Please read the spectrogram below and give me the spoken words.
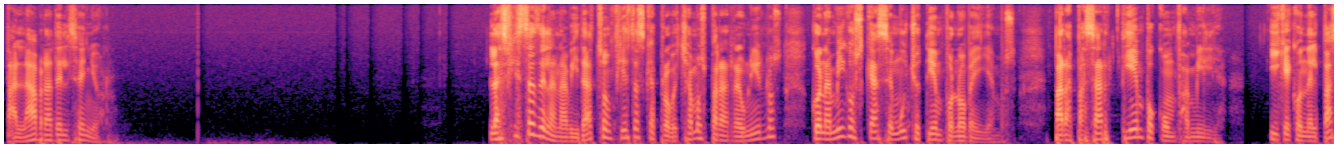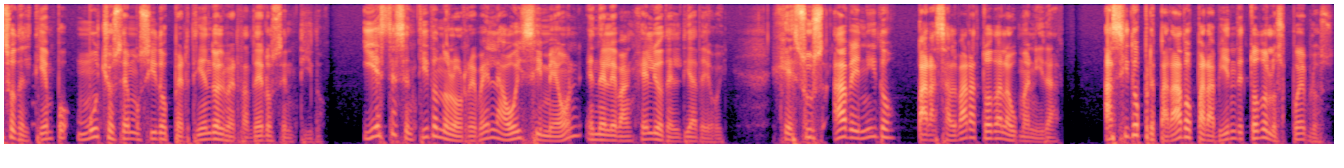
Palabra del Señor. Las fiestas de la Navidad son fiestas que aprovechamos para reunirnos con amigos que hace mucho tiempo no veíamos, para pasar tiempo con familia, y que con el paso del tiempo muchos hemos ido perdiendo el verdadero sentido. Y este sentido nos lo revela hoy Simeón en el Evangelio del día de hoy. Jesús ha venido para salvar a toda la humanidad. Ha sido preparado para bien de todos los pueblos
